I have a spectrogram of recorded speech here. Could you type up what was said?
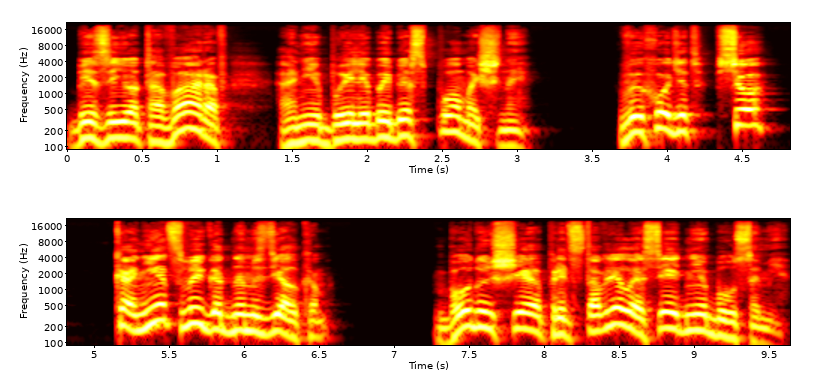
Без ее товаров они были бы беспомощны. Выходит, все? Конец выгодным сделкам. Будущее представлялось Эдне бусами.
